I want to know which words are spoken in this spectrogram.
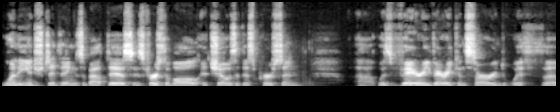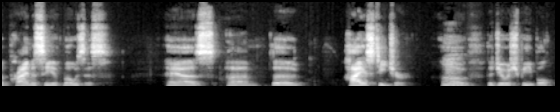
one of the interesting things about this is, first of all, it shows that this person uh, was very, very concerned with the primacy of Moses as um, the highest teacher Hmm. of the Jewish people.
